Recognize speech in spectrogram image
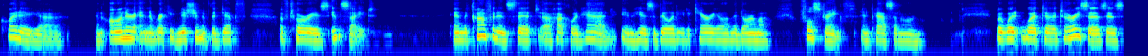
quite a uh, an honor and a recognition of the depth of Torei's insight and the confidence that uh, Hakuin had in his ability to carry on the Dharma full strength and pass it on. But what, what uh, Torei says is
